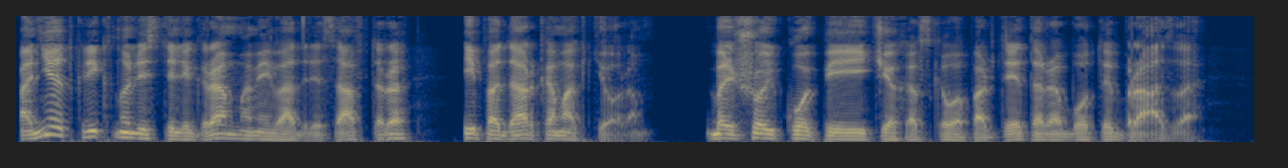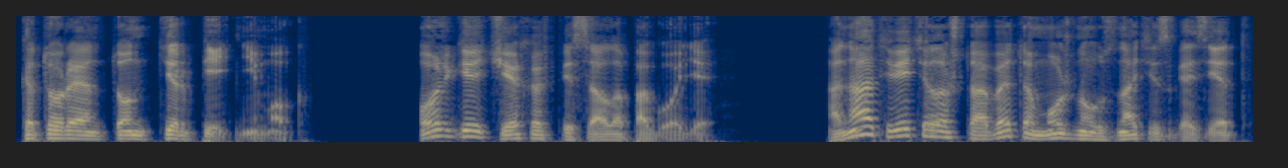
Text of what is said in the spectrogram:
они откликнулись телеграммами в адрес автора и подарком актерам большой копией чеховского портрета работы Браза, который Антон терпеть не мог. Ольге Чехов писал о погоде. Она ответила, что об этом можно узнать из газет.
